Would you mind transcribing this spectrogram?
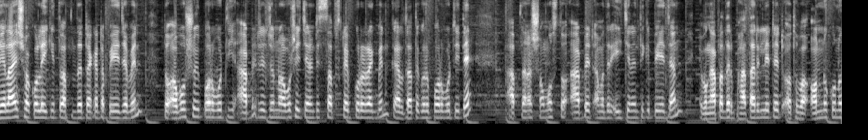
জেলায় সকলেই কিন্তু আপনাদের টাকাটা পেয়ে যাবেন। তো অবশ্যই পরবর্তী আপডেটের জন্য অবশ্যই চ্যানেলটি সাবস্ক্রাইব করে রাখবেন কারণ যাতে করে পরবর্তীতে আপনারা সমস্ত আপডেট আমাদের এই চ্যানেল থেকে পেয়ে যান এবং আপনাদের ভাতা রিলেটেড অথবা অন্য কোনো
